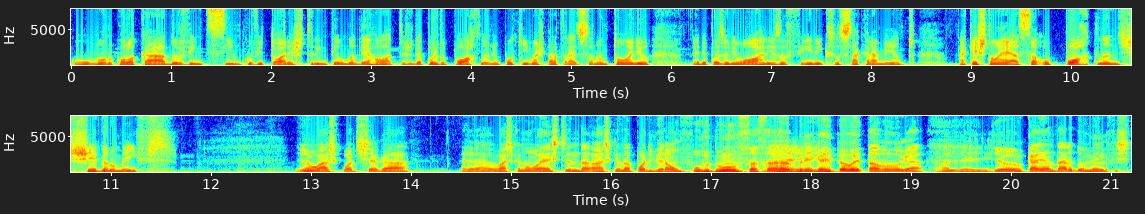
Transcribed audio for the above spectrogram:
com o nono colocado, 25 vitórias, 31 derrotas. Depois do Portland, um pouquinho mais para trás, o San Antonio. Aí depois o New Orleans, o Phoenix, o Sacramento. A questão é essa: o Portland chega no Memphis? Eu acho que pode chegar. É, eu acho que no Oeste ainda, acho que ainda pode virar um furdunço essa Olha aí. briga aí pelo oitavo lugar. Olha aí. Que o calendário do Memphis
